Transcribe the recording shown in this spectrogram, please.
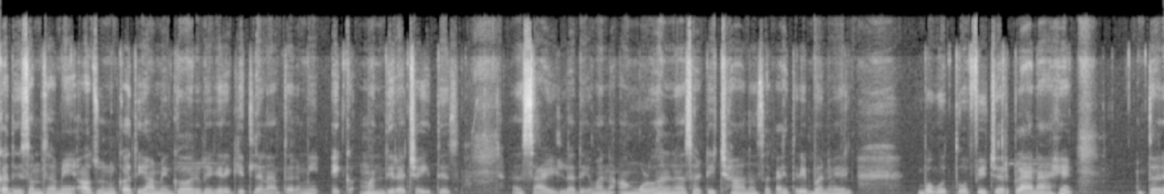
कधी समजा मी अजून कधी आम्ही घर वगैरे घेतलं ना तर मी एक मंदिराच्या इथेच साईडला देवांना आंघोळ घालण्यासाठी छान असं काहीतरी बनवेल. बघू तो फ्युचर प्लॅन आहे. तर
